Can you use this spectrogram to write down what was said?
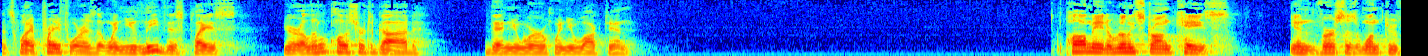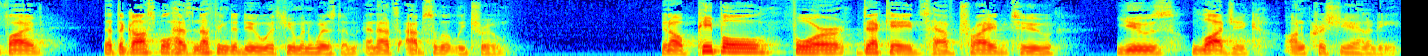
That's what I pray for is that when you leave this place, you're a little closer to God than you were when you walked in. Paul made a really strong case in verses 1 through 5 that the gospel has nothing to do with human wisdom, and that's absolutely true. You know, people for decades have tried to use logic on Christianity,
